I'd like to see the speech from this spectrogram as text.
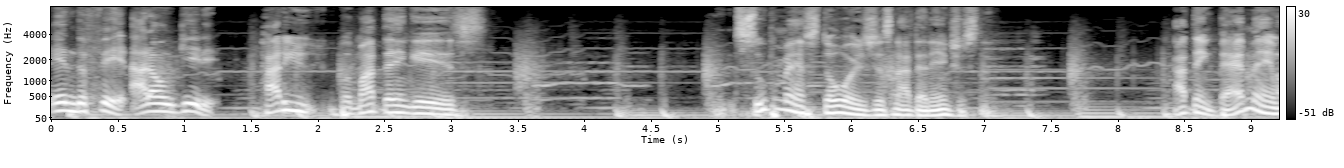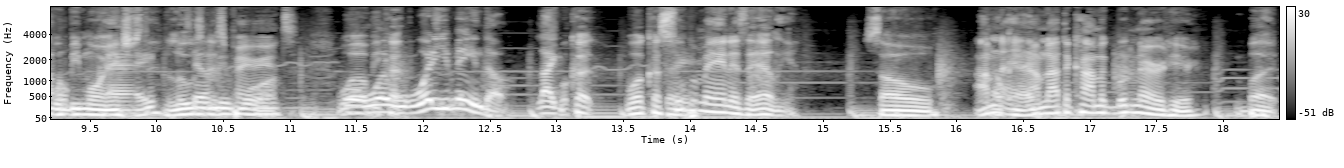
in the fit. I don't get it. How do you? But my thing is, Superman's story is just not that interesting. I think Batman would be more Okay. interesting, losing his me more. parents. Well, Well, what, because what do you mean though? Like well, cause, well, 'cause Superman is an alien. So I'm Okay. not. I'm not the comic book nerd here, but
